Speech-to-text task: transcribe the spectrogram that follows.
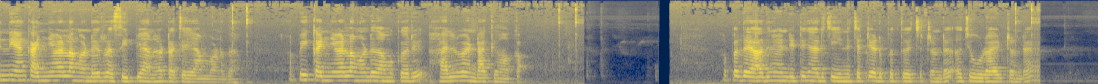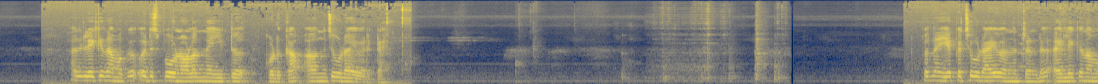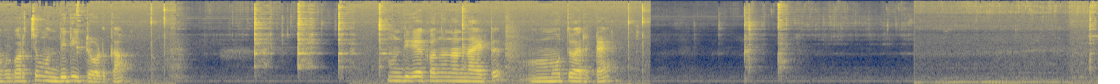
ഇന്ന് ഞാൻ കഞ്ഞിവെള്ളം കൊണ്ട് ഒരു റെസിപ്പിയാണ് കേട്ടോ ചെയ്യാൻ പോണത്. അപ്പോൾ ഈ കഞ്ഞിവെള്ളം കൊണ്ട് നമുക്കൊരു ഹൽവ ഉണ്ടാക്കി നോക്കാം. അപ്പോൾ അതെ അതിന് വേണ്ടിയിട്ട് ഞാനൊരു ചീനച്ചട്ടി അടുപ്പത്ത് വെച്ചിട്ടുണ്ട്. അത് ചൂടായിട്ടുണ്ട്. അതിലേക്ക് നമുക്ക് ഒരു സ്പൂണോളം നെയ്യിട്ട് കൊടുക്കാം. അതൊന്ന് ചൂടായി വരട്ടെ. ഇപ്പം നെയ്യൊക്കെ ചൂടായി വന്നിട്ടുണ്ട്. അതിലേക്ക് നമുക്ക് കുറച്ച് മുന്തിരി ഇട്ട് കൊടുക്കാം. മുന്തിരിയൊക്കെ ഒന്ന് നന്നായിട്ട് മൂത്ത് വരട്ടെ.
